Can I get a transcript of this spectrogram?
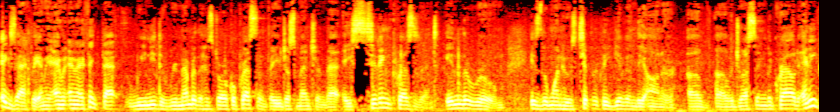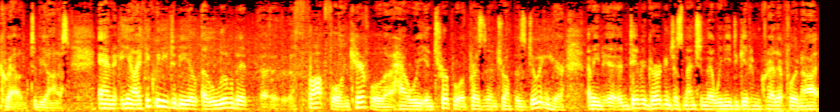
Exactly. I mean, and, and, I think that we need to remember the historical precedent that you just mentioned that a sitting president in the room is the one who is typically given the honor of, of addressing the crowd, any crowd, to be honest. And, you know, I think we need to be a, a little bit uh, thoughtful and careful about how we interpret what President Trump is doing here. I mean, uh, David Gergen just mentioned that we need to give him credit for not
